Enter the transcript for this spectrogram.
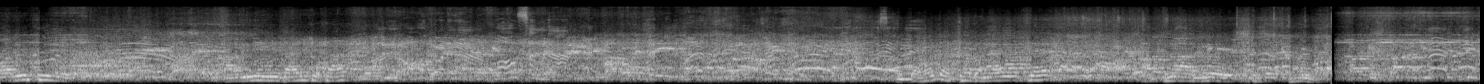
और इस अग्नि मिसाइल के साथ विमानों में से एक बहुत अच्छा बनाया आपने अपना ये पाकिस्तान की स्थिति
